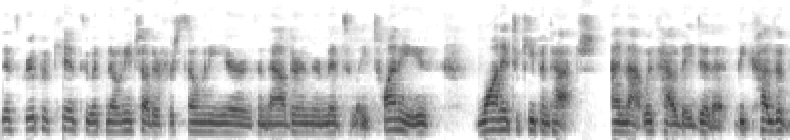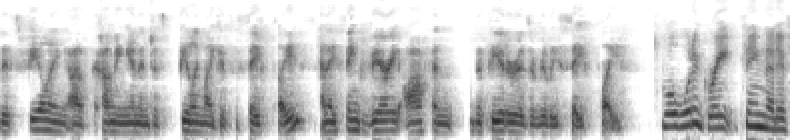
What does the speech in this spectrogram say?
this group of kids who had known each other for so many years and now they're in their mid to late twenties wanted to keep in touch. And that was how they did it because of this feeling of coming in and just feeling like it's a safe place. And I think very often the theater is a really safe place. Well, what a great thing that if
